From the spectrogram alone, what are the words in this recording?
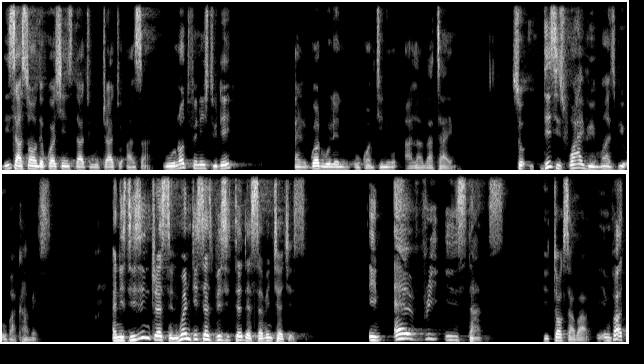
These are some of the questions that we will try to answer. We will not finish today, and God willing, we'll continue another time. So this is why we must be overcomers. And it is interesting when Jesus visited the seven churches, in every instance, he talks about, in fact,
